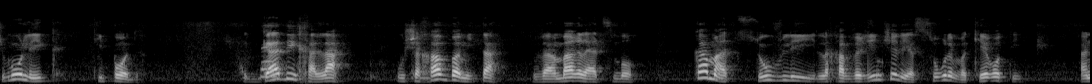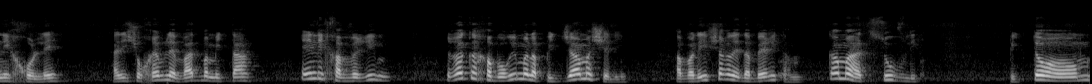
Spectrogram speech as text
שמוליק קיפוד. גדי חלה, הוא שכב במיטה ואמר לעצמו כמה עצוב לי, לחברים שלי אסור לבקר אותי. אני חולה, אני שוכב לבד במיטה, אין לי חברים, רק החמורים על הפיג'מה שלי, אבל אי אפשר לדבר איתם, כמה עצוב לי. פתאום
